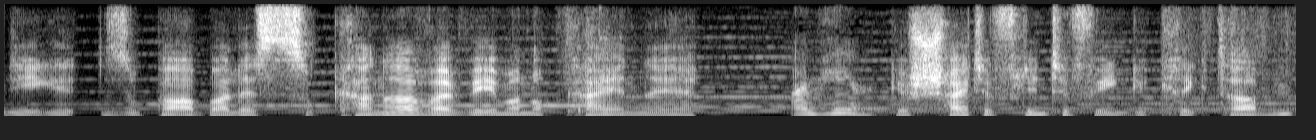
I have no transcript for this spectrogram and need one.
Die Superballest zu Kanna, weil wir immer noch keine gescheite Flinte für ihn gekriegt haben.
